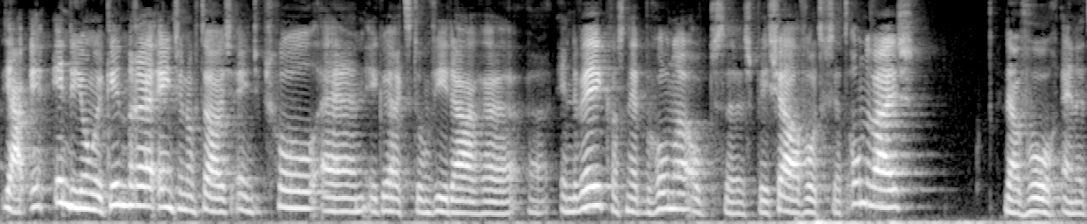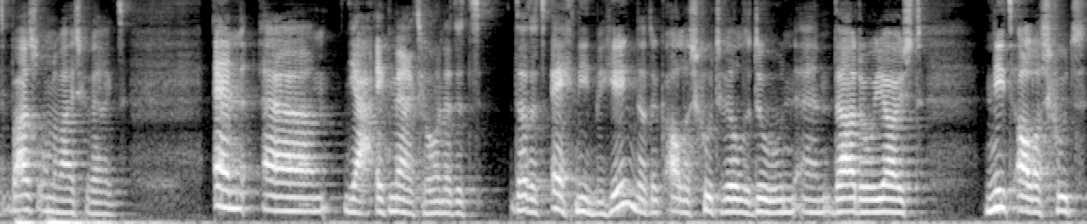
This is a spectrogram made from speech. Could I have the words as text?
ja, in, de jonge kinderen, eentje nog thuis, eentje op school. En ik werkte toen vier dagen in de week. was net begonnen op het speciaal voortgezet onderwijs. Daarvoor en het basisonderwijs gewerkt. En uh, ja, ik merkte gewoon dat het, dat het echt niet meer ging. Dat ik alles goed wilde doen en daardoor juist niet alles goed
